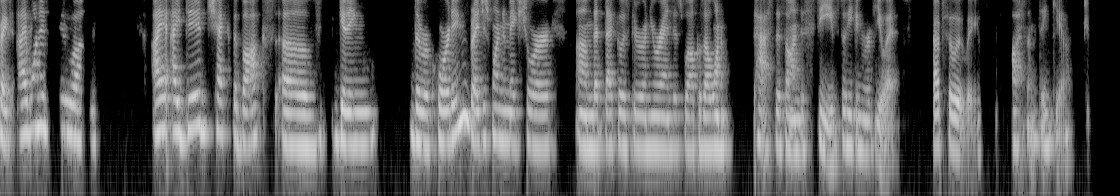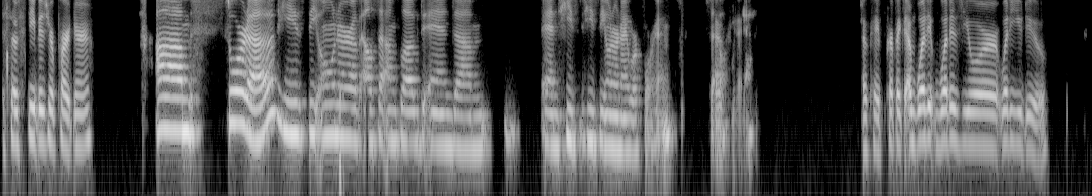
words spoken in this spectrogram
perfect. I wanted to. Um, I I did check the box of getting the recording, but I just wanted to make sure um, that that goes through on your end as well because I want to pass this on to Steve so he can review it. Absolutely. Awesome. Thank you. So Steve is your partner? Um, sort of. He's the owner of LSAT Unplugged and um and he's he's the owner and I work for him. So Okay. yeah. Okay, perfect. And what what is your what do you do?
